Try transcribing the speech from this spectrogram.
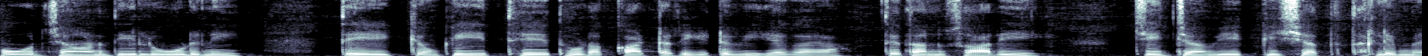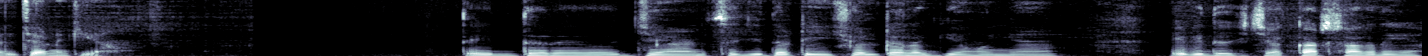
ਹੋਰ ਜਾਣ ਦੀ ਲੋੜ ਨਹੀਂ। ਤੇ ਕਿਉਂਕਿ ਇੱਥੇ ਥੋੜਾ ਘੱਟ ਰੇਟ ਵੀ ਹੈਗਾ ਆ। ਤੇ ਤੁਹਾਨੂੰ ਸਾਰੀ ਚੀਜ਼ਾਂ ਵੀ ਇੱਕ ਹੀ ਛੱਤ ਥੱਲੇ ਮਿਲ ਜਾਣਗੀਆਂ। ਤੇ ਇੱਧਰ ਜੈਂਟਸ ਜਿਹਦਾ ਟੀ-ਸ਼ਰਟਾਂ ਲੱਗੀਆਂ ਹੋਈਆਂ, ਇਹ ਵੀ ਤੁਸੀਂ ਚੈੱਕ ਕਰ ਸਕਦੇ ਆ।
